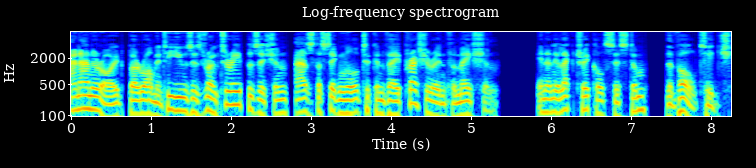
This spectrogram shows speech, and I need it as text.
an aneroid barometer uses rotary position as the signal to convey pressure information. In an electrical system, the voltage,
